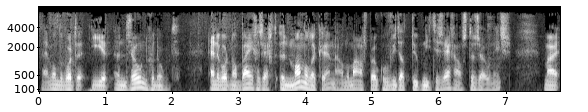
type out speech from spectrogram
Want er wordt hier een zoon genoemd. En er wordt nog bijgezegd een mannelijke. Nou, normaal gesproken hoef je dat natuurlijk niet te zeggen als het een zoon is. Maar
